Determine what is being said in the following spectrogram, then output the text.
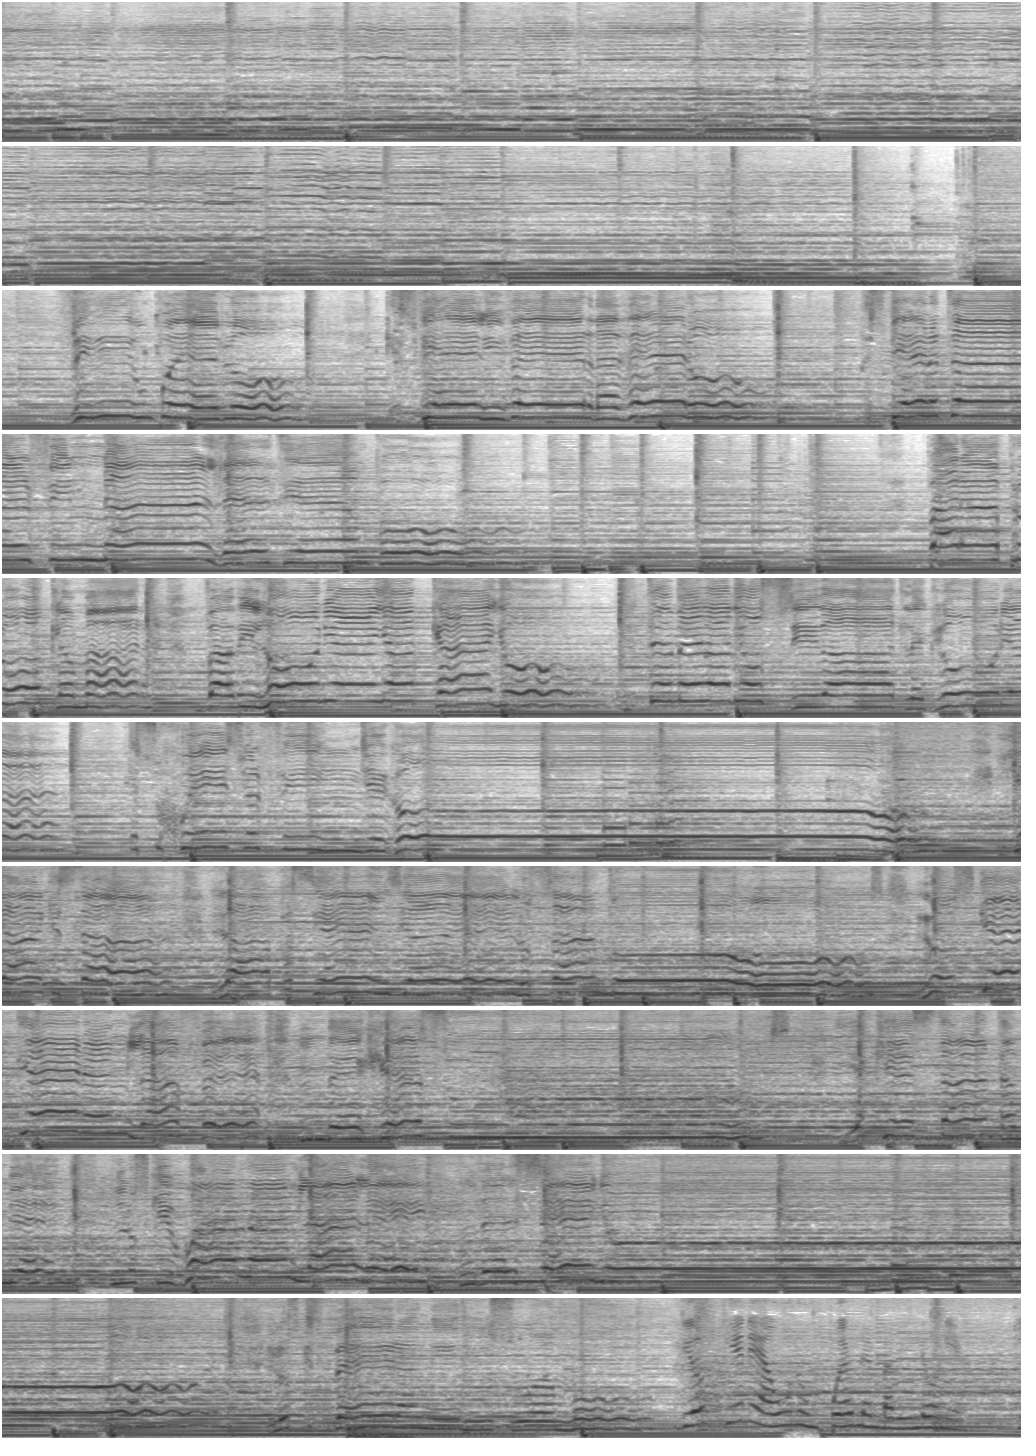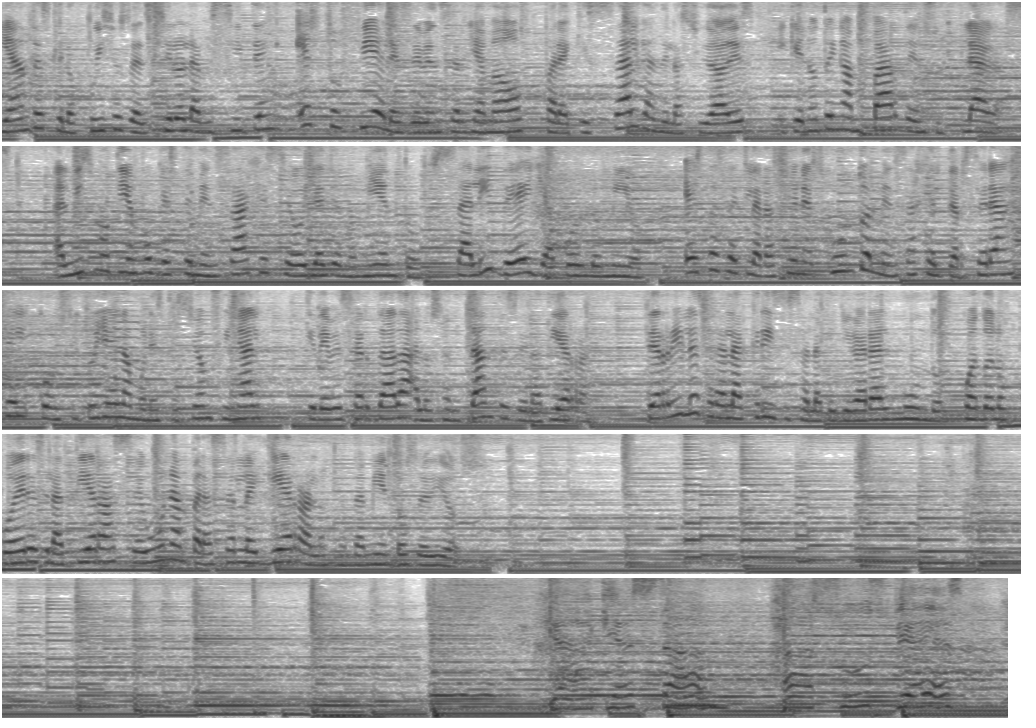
Babilonia en Babilonia, y antes que los juicios del cielo la visiten, estos fieles deben ser llamados para que salgan de las ciudades y que no tengan parte en sus plagas. Al mismo tiempo que este mensaje se oye el llamamiento, salid de ella, pueblo mío. Estas declaraciones junto al mensaje del tercer ángel constituyen la amonestación final que debe ser dada a los habitantes de la tierra. Terrible será la crisis a la que llegará el mundo cuando los poderes de la tierra se unan para hacerle guerra a los mandamientos de Dios.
